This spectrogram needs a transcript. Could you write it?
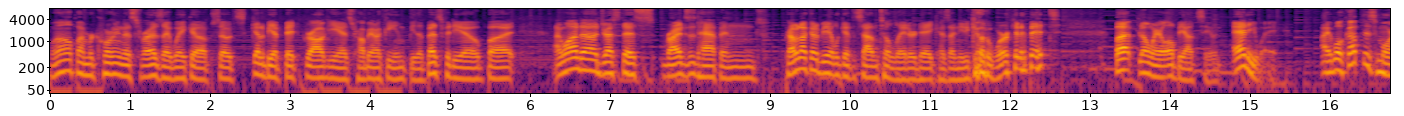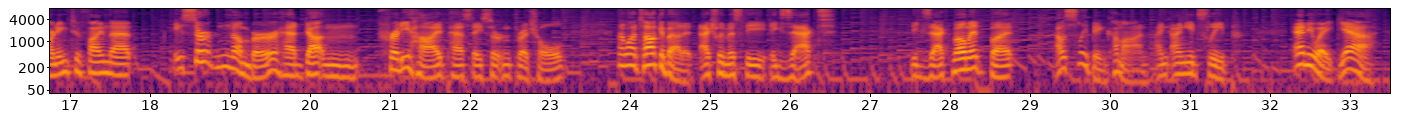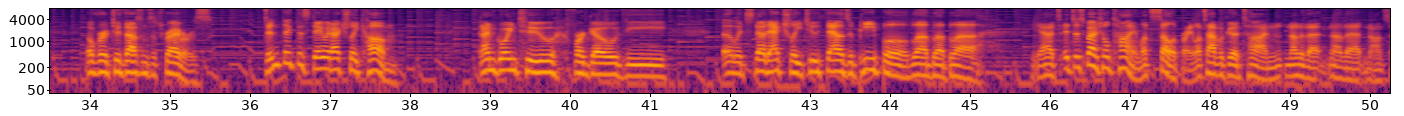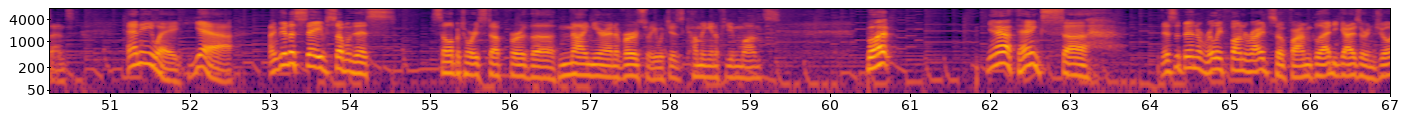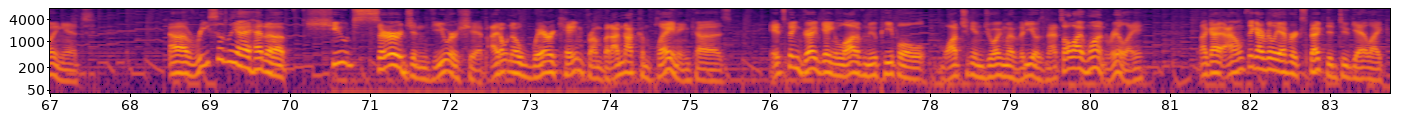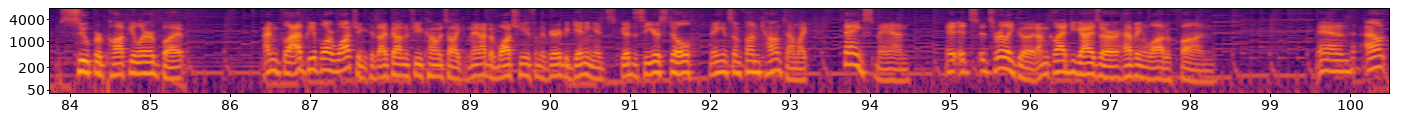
Well, I'm recording this right as I wake up, so it's gonna be a bit groggy and it's probably not gonna be the best video, but I wanted to address this right as it happened. Probably not gonna be able to get this out until later day because I need to go to work in a bit. But don't worry, I'll be out soon. Anyway, I woke up this morning to find that a certain number had gotten pretty high past a certain threshold. I want to talk about it. Actually missed the exact the exact moment, but I was sleeping. Come on. I, I need sleep. Anyway, yeah. Over 2,000 subscribers. Didn't think this day would actually come. And I'm going to forego the... Oh, it's not actually 2,000 people, blah blah blah. Yeah, it's, it's a special time. Let's celebrate. Let's have a good time. None of that, none of that nonsense. Anyway, yeah. I'm gonna save some of this celebratory stuff for the nine year anniversary, which is coming in a few months. But, yeah, thanks. Uh, this has been a really fun ride so far. I'm glad you guys are enjoying it. Uh, recently I had a huge surge in viewership. I don't know where it came from, but I'm not complaining, because it's been great getting a lot of new people watching and enjoying my videos, and that's all I want, really. Like, I, I don't think I really ever expected to get, like, super popular, but I'm glad people are watching, because I've gotten a few comments like, man, I've been watching you from the very beginning, it's good to see you're still making some fun content. I'm like, thanks, man. It, it's, it's really good. I'm glad you guys are having a lot of fun. And I don't...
